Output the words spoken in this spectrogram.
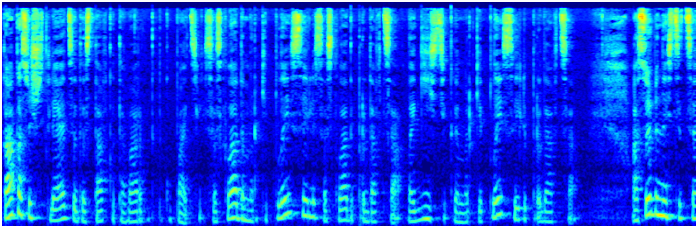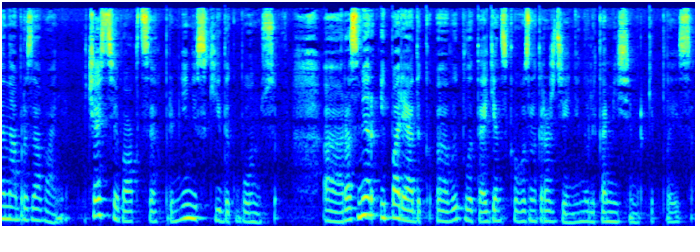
Как осуществляется доставка товаров до покупателей? Со склада маркетплейса или со склада продавца? Логистикой маркетплейса или продавца? Особенности ценообразования, участие в акциях, применение скидок, бонусов, а, размер и порядок а, выплаты агентского вознаграждения, ну или комиссии маркетплейса,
